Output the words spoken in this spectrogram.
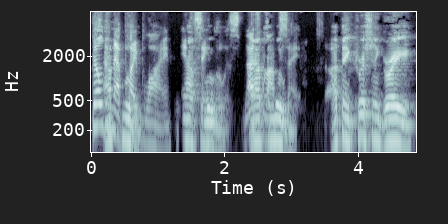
building Absolutely. that pipeline in St. Louis. That's Absolutely. what I'm saying. So. I think Christian Gray,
